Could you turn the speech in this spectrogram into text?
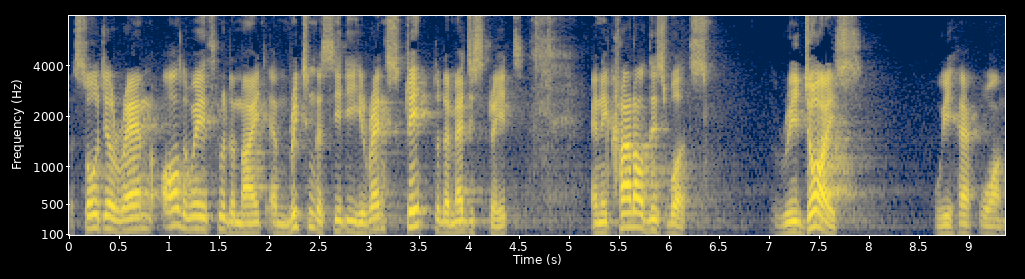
The soldier ran all the way through the night, and reaching the city, he ran straight to the magistrates, and he cried out these words Rejoice, we have won.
